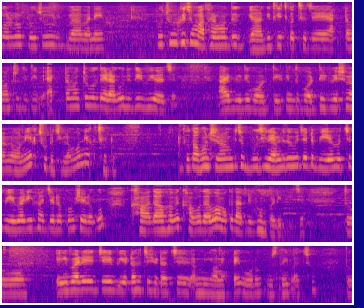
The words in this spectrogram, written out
করব, প্রচুর মানে প্রচুর কিছু মাথার মধ্যে গিজগিজ করছে যে একটা মাত্র দিদি, একটা মাত্র বলতে এর আগেও দিদির বিয়ে হয়েছে, আরেক দিদি বড়দির কিন্তু বড়দির বিয়ের সময় আমি অনেক ছোটো ছিলাম, অনেক ছোট। তো তখন সেরকম কিছু বুঝিনি। আমি যদি বুঝি একটা বিয়ে হচ্ছে, বিয়ে বাড়ি হয় যেরকম সেরকম, খাওয়া দাওয়া হবে, খাব দাবো, আমাকে তাড়াতাড়ি ঘুম পাড়িয়ে দিয়েছে। তো এইবারে যে বিয়েটা হচ্ছে সেটা হচ্ছে আমি অনেকটাই বড়, বুঝতেই পারছ। তো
